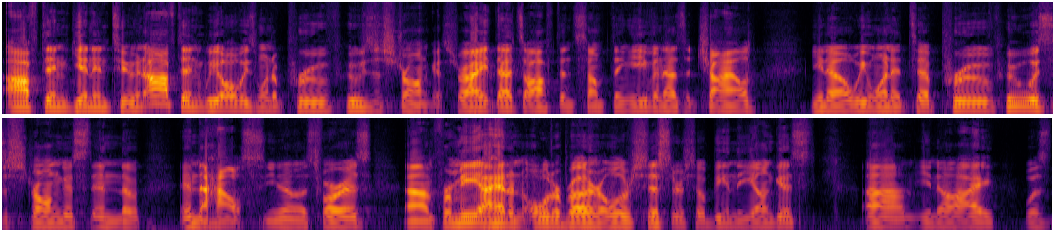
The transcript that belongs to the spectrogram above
often get into, and often we always want to prove who's the strongest, right? That's often something, even as a child, you know, we wanted to prove who was the strongest in the in the house. You know, as far as um, for me, I had an older brother and older sister, so being the youngest, um, you know, I was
